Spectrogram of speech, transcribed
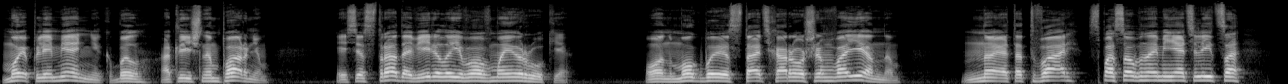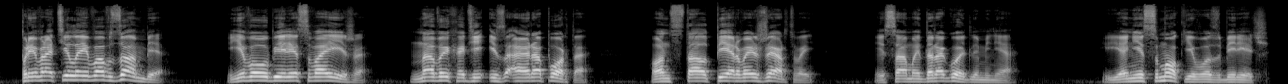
Мой племянник был отличным парнем, и сестра доверила его в мои руки. Он мог бы стать хорошим военным, но эта тварь, способная менять лица, превратила его в зомби. Его убили свои же, на выходе из аэропорта. Он стал первой жертвой и самой дорогой для меня. Я не смог его сберечь.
